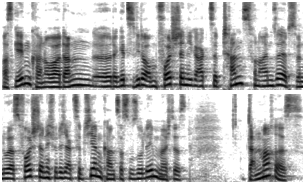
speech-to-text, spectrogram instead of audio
was geben kann. Aber dann, äh, da geht es wieder um vollständige Akzeptanz von einem selbst. Wenn du das vollständig für dich akzeptieren kannst, dass du so leben möchtest, dann mach es.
